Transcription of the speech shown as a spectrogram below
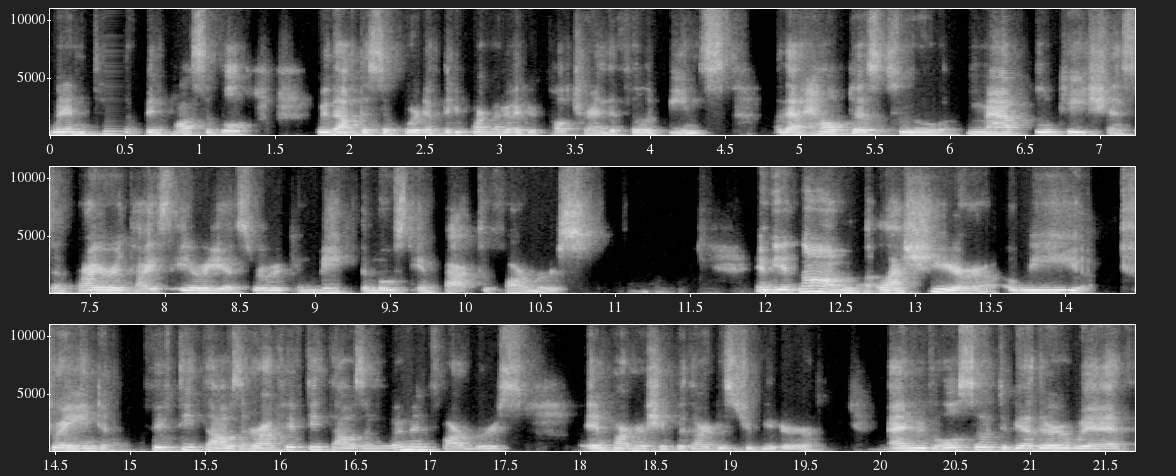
wouldn't have been possible without the support of the Department of Agriculture in the Philippines that helped us to map locations and prioritize areas where we can make the most impact to farmers. In Vietnam last year, we trained 50,000, around 50,000 women farmers in partnership with our distributor. And we've also, together with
